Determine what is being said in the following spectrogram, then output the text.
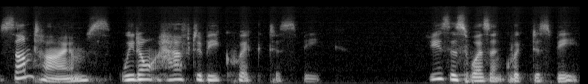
sometimes we don't have to be quick to speak. Jesus wasn't quick to speak.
